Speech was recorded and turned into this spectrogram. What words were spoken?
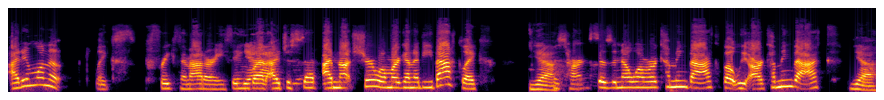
I didn't want to like freak them out or anything, yeah. but I just said I'm not sure when we're going to be back. Like, yeah, Miss Harms doesn't know when we're coming back, but we are coming back. Yeah,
